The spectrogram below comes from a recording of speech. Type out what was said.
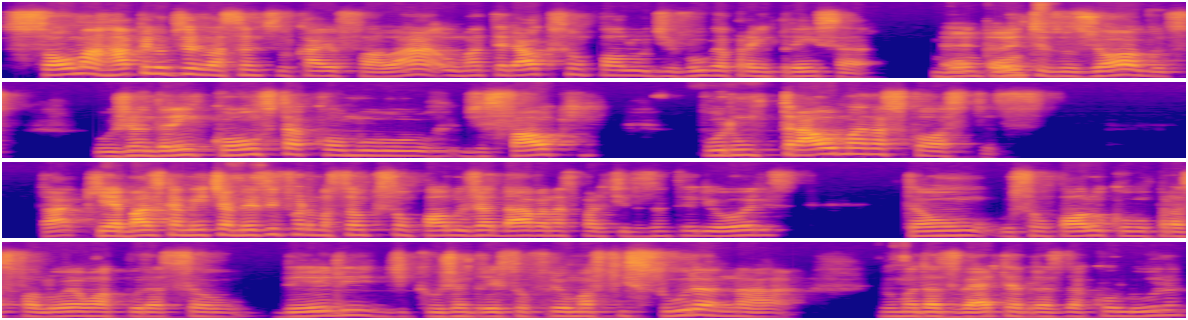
Só uma rápida observação antes do Caio falar: o material que o São Paulo divulga para a imprensa é, antes dos jogos o Jandrei consta como desfalque por um trauma nas costas, tá? Que é basicamente a mesma informação que o São Paulo já dava nas partidas anteriores. Então, o São Paulo, como o Praz falou, é uma apuração dele de que o Jandrei sofreu uma fissura na numa das vértebras da coluna.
